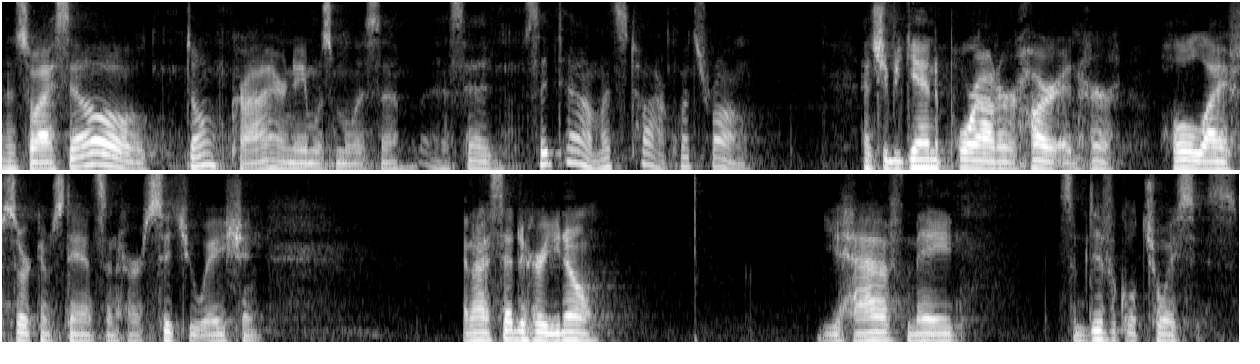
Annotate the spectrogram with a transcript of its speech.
And so I said, Oh, don't cry. Her name was Melissa. And I said, Sit down, let's talk. What's wrong? And she began to pour out her heart and her whole life circumstance and her situation. And I said to her, You know, you have made some difficult choices.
